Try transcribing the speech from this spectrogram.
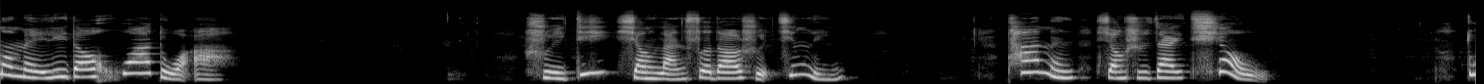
么美丽的花朵啊！水滴像蓝色的水精灵，它们像是在跳舞。多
